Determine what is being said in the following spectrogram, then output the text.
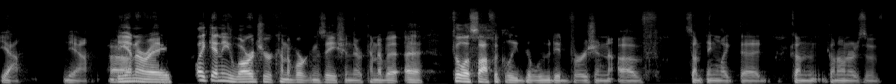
Yeah, yeah. The um, NRA, like any larger kind of organization, they're kind of a, a philosophically diluted version of something like the Gun Gun Owners of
